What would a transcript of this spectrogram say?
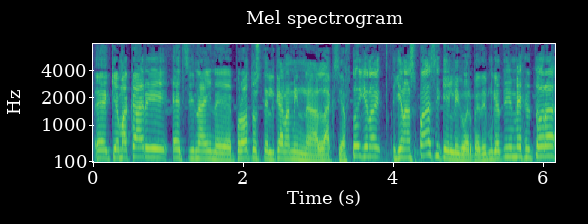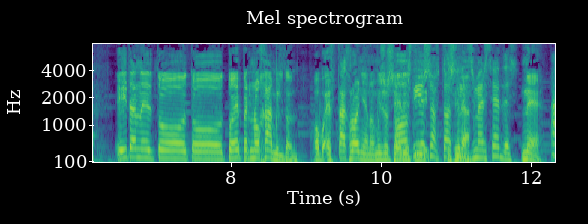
ε, και μακάρι έτσι να είναι πρώτος, τελικά να μην αλλάξει αυτό για να, για να σπάσει και λίγο, ρε παιδί μου. Γιατί μέχρι τώρα ήταν ε, το, το, το έπαιρνε ο Χάμιλτον. 7 χρόνια νομίζω σε Ο ρίστη οποίος αυτός είναι της Mercedes. Ναι. Α,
